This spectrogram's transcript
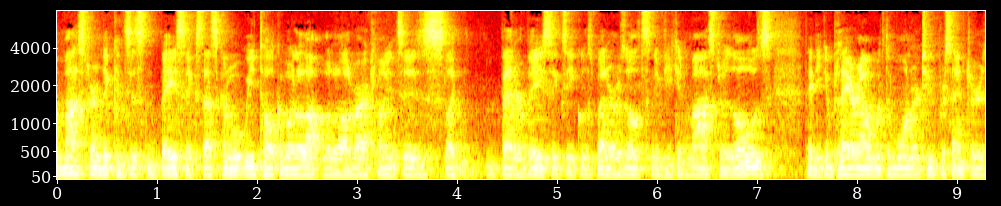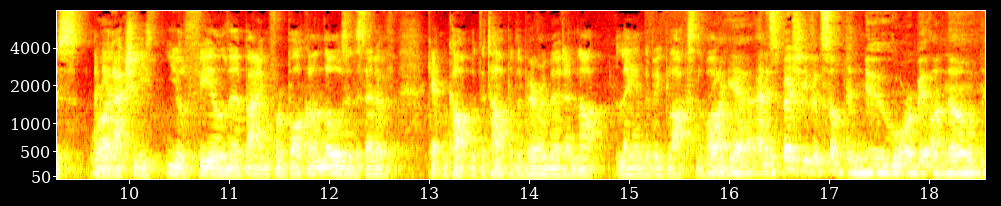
And mastering the consistent basics. That's kind of what we talk about a lot with a lot of our clients. Is like better basics equals better results, and if you can master those, then you can play around with the one or two percenters, and Right. you'll actually you'll feel the bang for buck on those instead of getting caught with the top of the pyramid and not laying the big blocks in the bottom. Right, yeah, and especially if it's something new or a bit unknown,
